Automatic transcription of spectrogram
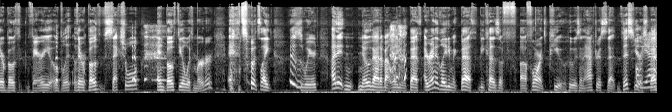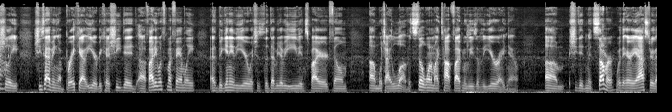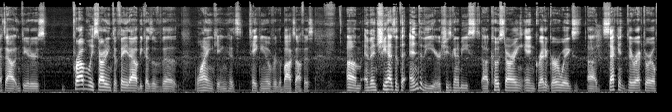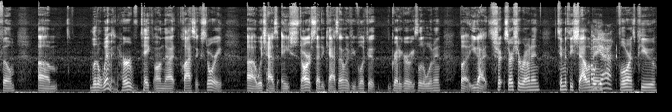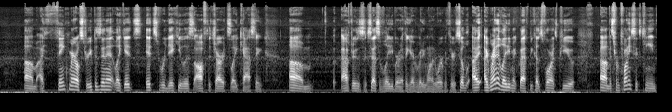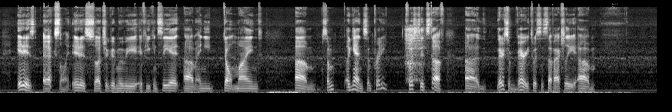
they're both very obli- they're both sexual and both deal with murder, and so it's like this is weird. I didn't know that about Lady Macbeth. I rented Lady Macbeth because of uh, Florence Pugh, who is an actress that this year, oh, yeah. especially, she's having a breakout year because she did uh, Fighting with My Family at the beginning of the year, which is the WWE inspired film, um, which I love. It's still one of my top five movies of the year right now. Um, she did Midsommar with Ari Aster, that's out in theaters, probably starting to fade out because of the Lion King. It's taking over the box office. Um, and then she has at the end of the year, she's going to be uh, co-starring in Greta Gerwig's uh, second directorial film, um, Little Women. Her take on that classic story, uh, which has a star-studded cast. I don't know if you've looked at Greta Gerwig's Little Women, but you got Sh- Saoirse Ronan, Timothée Chalamet, oh, yeah. Florence Pugh. Um, I think Meryl Streep is in it. Like it's it's ridiculous, off the charts, like casting. Um, after the success of Lady Bird, I think everybody wanted to work with her. So I, I rented Lady Macbeth because Florence Pugh. Um, it's from 2016. It is excellent. It is such a good movie if you can see it um, and you don't mind um, some again some pretty twisted stuff. Uh, there's some very twisted stuff actually. Um,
